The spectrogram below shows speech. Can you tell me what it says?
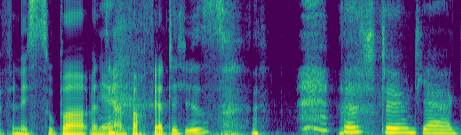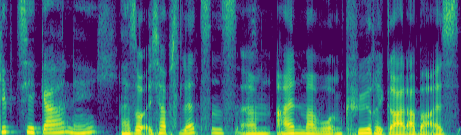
finde ich super, wenn sie Ja. einfach fertig ist. Das stimmt, ja. Gibt's hier gar nicht. Also ich habe es letztens ähm, einmal wo im Kühlregal, aber als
